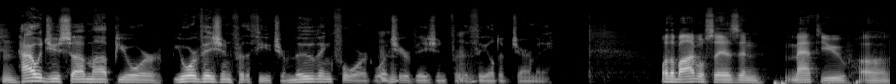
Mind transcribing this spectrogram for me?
mm-hmm. how would you sum up your your vision for the future moving forward? What's mm-hmm. your vision for mm-hmm. the field of Germany? Well, the Bible says in Matthew, uh,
